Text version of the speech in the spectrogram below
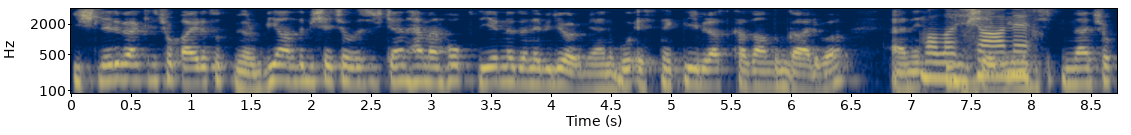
işleri belki de çok ayrı tutmuyorum. Bir anda bir şey çalışırken hemen hop diğerine dönebiliyorum. Yani bu esnekliği biraz kazandım galiba. Yani Vallahi iyi bir şahane. şey. Disiplinden çok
